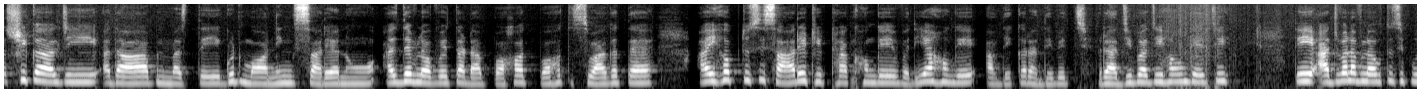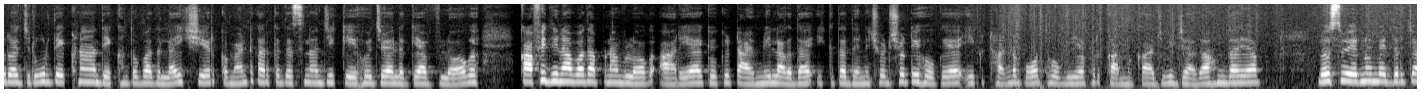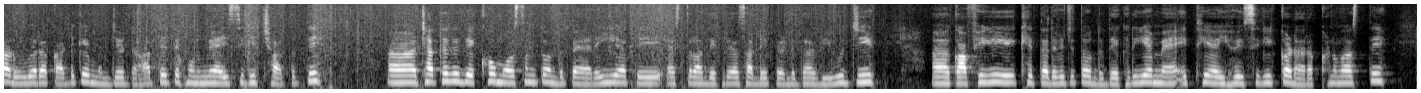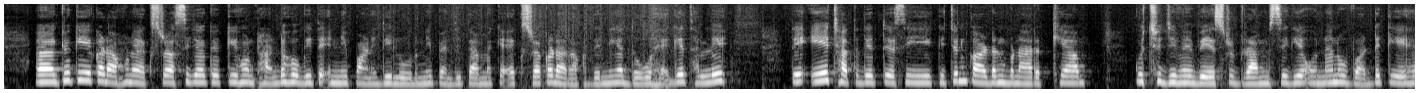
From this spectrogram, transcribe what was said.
ਸਤਿ ਸ਼੍ਰੀ ਅਕਾਲ ਜੀ, ਆਦਾਬ, ਨਮਸਤੇ, good morning ਸਾਰਿਆਂ ਨੂੰ। ਅੱਜ ਦੇ ਵਲੌਗ ਵਿੱਚ ਤੁਹਾਡਾ ਬਹੁਤ ਬਹੁਤ ਸਵਾਗਤ ਹੈ। ਆਈ ਹੋਪ ਤੁਸੀਂ ਸਾਰੇ ਠੀਕ ਠਾਕ ਹੋਗੇ ਵਧੀਆ ਹੋਗੇ ਆਪਦੇ ਘਰਾਂ ਦੇ ਵਿੱਚ ਰਾਜੀ ਬਾਜੀ ਹੋਵੋਗੇ ਜੀ। ਤੇ ਅੱਜ ਵਾਲਾ ਵਲੌਗ ਤੁਸੀਂ ਪੂਰਾ ਜ਼ਰੂਰ ਦੇਖਣਾ, ਦੇਖਣ ਤੋਂ ਬਾਅਦ ਲਾਈਕ ਸ਼ੇਅਰ ਕਮੈਂਟ ਕਰਕੇ ਦੱਸਣਾ ਜੀ, ਕਿਹੋ ਜਿਹਾ ਲੱਗਿਆ ਵਲੌਗ। ਕਾਫੀ ਦਿਨਾਂ ਬਾਅਦ ਆਪਣਾ ਵਲੌਗ ਆ ਰਿਹਾ ਹੈ, ਕਿਉਂਕਿ ਟਾਈਮ ਨਹੀਂ ਲੱਗਦਾ। ਇੱਕ ਤਾਂ ਦਿਨ ਛੋਟੇ ਛੋਟੇ ਹੋ ਗਏ ਆ, ਇੱਕ ਠੰਡ ਬਹੁਤ ਹੋ ਗਈ ਆ, ਫਿਰ ਕੰਮਕਾਜ ਵੀ ਜ਼ਿਆਦਾ ਹੁੰਦਾ ਆ। ਲੋ ਸਵੇਰ ਨੂੰ ਮੈਂ ਇੱਧਰ ਝਾੜੂ ਵਗੈਰਾ ਕੱਢ ਕੇ ਮੰਜੇ ਢਾਹ ਤੇ ਤੇ ਹੁਣ ਮੈਂ ਆਈ ਸੀਗੀ ਛੱਤ ਤੇ। ਛੱਤ ਤੇ ਦੇਖੋ ਮੌਸਮ ਧੁੰਦ ਪੈ ਰਹੀ ਆ ਤੇ ਇਸ ਤਰ੍ਹਾਂ ਦਿਖ ਰਿਹਾ ਸਾਡੇ ਪਿੰਡ ਦਾ ਵਿਊ ਜੀ। ਕਾਫੀ ਖੇਤਾਂ ਦੇ ਵਿੱਚ ਧੁੰਦ ਦਿਖ ਰਹੀ ਹੈ ਮੈਂ ਇੱਥੇ ਆਈ ਹੋਈ ਸੀਗੀ ਘੜਾ ਰੱਖਣ ਵਾਸਤੇ। ਕਿਉਂਕਿ ਇਹ ਘੜਾ ਹੁਣ ਐਕਸਟਰਾ ਸੀਗਾ ਕਿਉਂਕਿ ਹੁਣ ਠੰਡ ਹੋ ਗਈ ਤੇ ਇੰਨੀ ਪਾਣੀ ਦੀ ਲੋੜ ਨਹੀਂ ਪੈਂਦੀ ਤਾਂ ਮੈਂ ਕਿ ਐਕਸਟਰਾ ਘੜਾ ਰੱਖ ਦਿੰਨੀ ਆ ਦੋ ਹੈਗੇ ਥੱਲੇ। ਤੇ ਇਹ ਛੱਤ ਦੇ ਉੱਤੇ ਅਸੀਂ ਕਿਚਨ ਗਾਰਡਨ ਬਣਾ ਰੱਖਿਆ। ਕੁਝ ਜਿਵੇਂ ਵੇਸਟ ਡਰਮ ਸੀਗੇ ਉਹਨਾਂ ਨੂੰ ਵੱਢ ਕੇ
